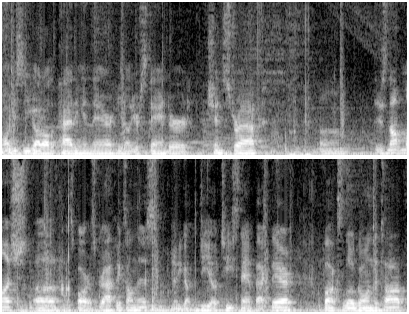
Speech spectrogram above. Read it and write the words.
Obviously you got all the padding in there, you know, your standard chin strap. Um, there's not much uh, as far as graphics on this. You know, you got the DOT stamp back there, Fox logo on the top,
